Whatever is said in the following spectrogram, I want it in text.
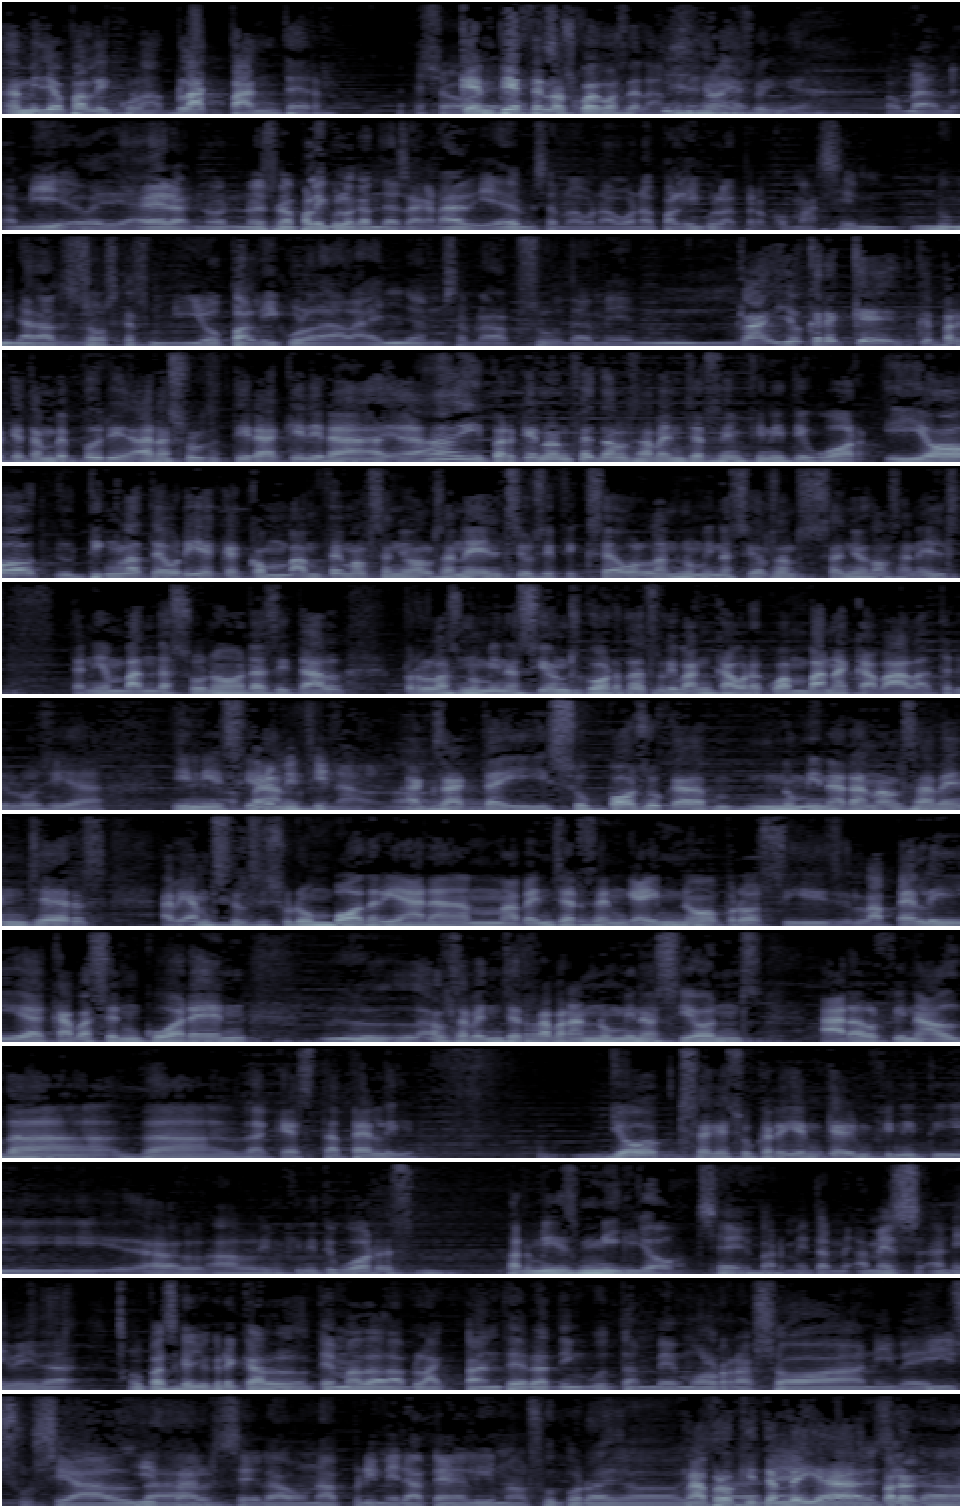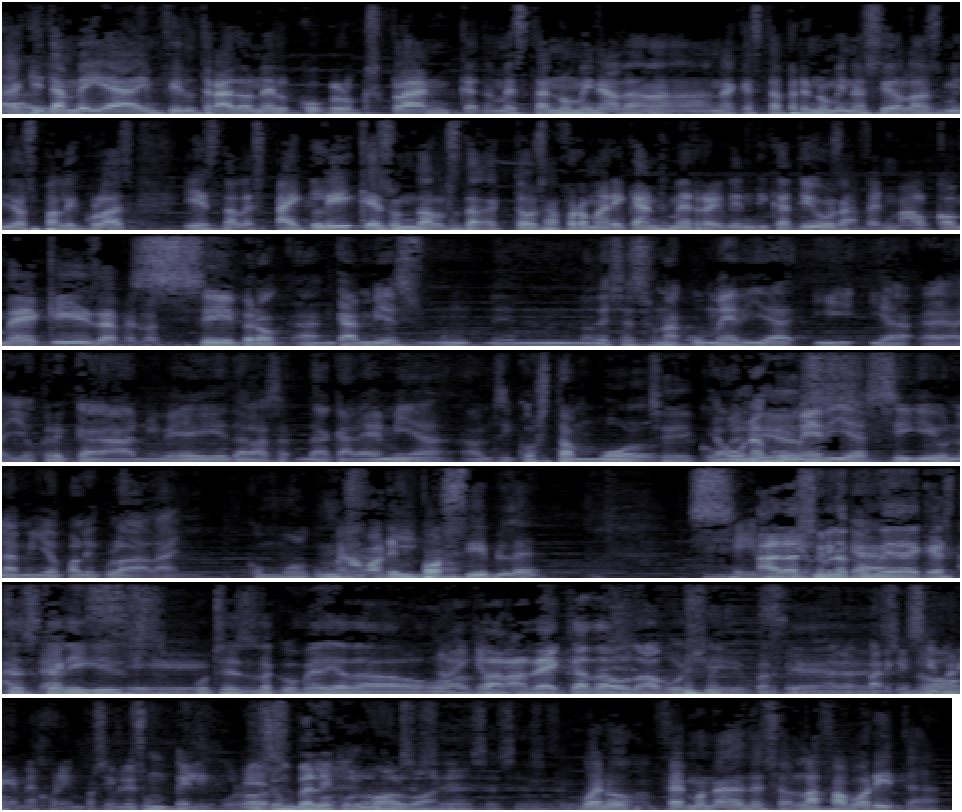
A millor pel·lícula, Black Panther. Això, que eh, empiecen los Juegos del Hambre, nois, vinga. Home, a mi, a veure, no, no és una pel·lícula que em desagradi, eh? em sembla una bona pel·lícula, però com a ser nominada als Oscars millor pel·lícula de l'any, em sembla absolutament... Clar, jo crec que, que perquè també podria... Ara sortirà qui dirà ai, per què no han fet els Avengers Infinity War? I jo tinc la teoria que com van fer amb el Senyor dels Anells, si us hi fixeu, les nominacions al Senyor dels Anells tenien bandes sonores i tal, però les nominacions gordes li van caure quan van acabar la trilogia inicial. premi final, no? Exacte, i suposo que nominaran els Avengers, aviam si els hi surt un bodri ara amb Avengers Endgame, no, però si la pel·li acaba sent coherent, els Avengers rebran nominacions ara al final de- de- d'aquesta pel·li. Jo segueixo creient que Infinity, el- el l'Infinity War és, per mi és millor. Sí, per mi també. A més, a nivell de... El que passa que jo crec que el tema de la Black Panther ha tingut també molt ressò a nivell social, I de tant. ser una primera pel·li amb els superherois Clar, però aquí també, hi ha, però aquí també hi ha Infiltrado en el Ku Klux Klan, que també està nominada en aquesta prenominació a les millors pel·lícules, i és de l'Spike Lee, que és un dels actors afroamericans més reivindicatius, ha fet Malcolm X, ha fet... Sí, però en canvi és un, no deixa de ser una comèdia i, i eh, jo crec que a nivell d'acadèmia els hi costa molt Sí, que una comèdies- comèdia sigui la millor pel·lícula de l'any. Com molt Mejor complicat. impossible. Sí, Ha de ser una comèdia d'aquestes que diguis, sí. potser és la comèdia de, o No, que de la dècada o d'algú així, perquè, Sí, perquè si sí, no, perquè Mejor Impossible és un pel·lículó. és un molt- pel·lícula. molt sí, bona. Sí, sí, sí, sí. Bueno, fem una d'això. La favorita.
